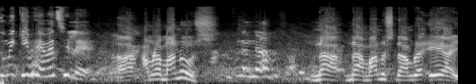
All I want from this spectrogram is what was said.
তুমি কি ভেবেছিলে? আমরা মানুষ? না। না মানুষ না আমরা এআই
